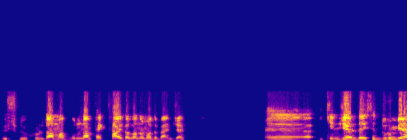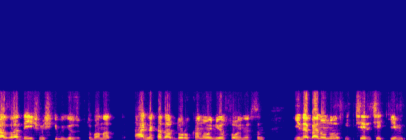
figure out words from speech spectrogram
üçlüyü kurdu ama bundan pek faydalanamadı bence. Ee, ikinci yarıda ise durum biraz daha değişmiş gibi gözüktü bana. Her ne kadar Dorukan oynuyorsa oynasın yine ben onu içeri çekeyim.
